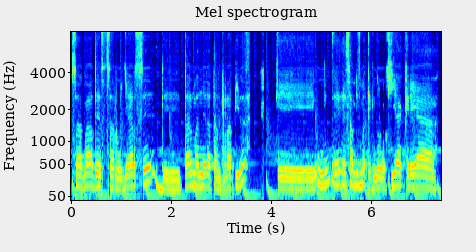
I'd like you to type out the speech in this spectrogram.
O sea, va a desarrollarse de tal manera tan rápida que esa misma tecnología crea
